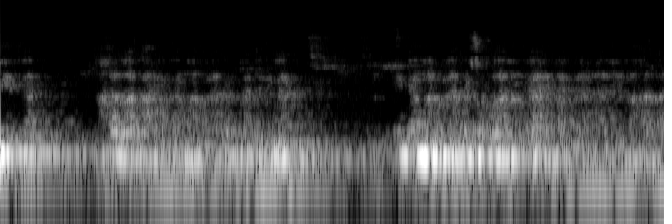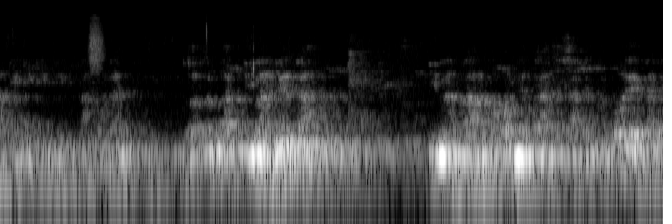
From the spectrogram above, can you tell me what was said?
diri dan akal lakah ingkang mangkalaken panjenengan ingkang mangkalaken sekolah nikah ingkang kanane bakal lagi iki panggonan untuk tempat di mana kita dinapa orang yang tak sakit boleh pada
